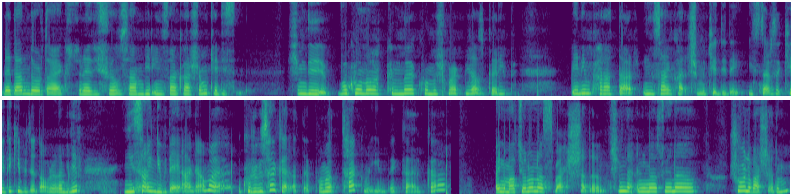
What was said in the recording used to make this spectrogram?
Neden dört ayak üstüne düşüyorsun? Sen bir insan karşımı kedisin. Şimdi bu konu hakkında konuşmak biraz garip. Benim karakter insan karşımı kedi değil. İsterse kedi gibi de davranabilir. İnsan gibi de yani ama kurgusal karakter. Buna takmayın be karga. Animasyona nasıl başladın? Şimdi animasyona şöyle başladım.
